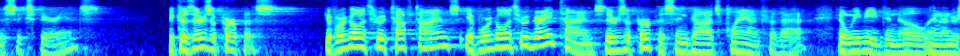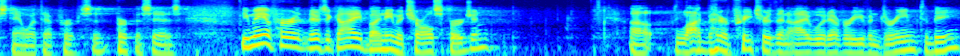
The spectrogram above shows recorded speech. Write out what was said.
this experience. Because there's a purpose. If we're going through tough times, if we're going through great times, there's a purpose in God's plan for that. And we need to know and understand what that purpose is. Purpose is. You may have heard there's a guy by the name of Charles Spurgeon, a lot better preacher than I would ever even dream to be.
